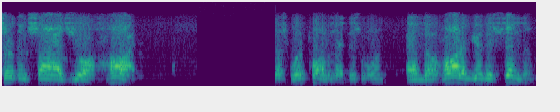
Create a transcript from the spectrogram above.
circumcise your heart. That's what a problem at this morning. And the heart of your descendants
